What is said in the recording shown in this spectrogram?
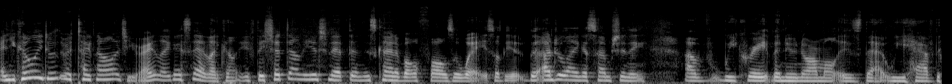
And you can only do it with technology, right? Like I said, like if they shut down the internet, then this kind of all falls away. So the the underlying assumption of we create the new normal is that we have the,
